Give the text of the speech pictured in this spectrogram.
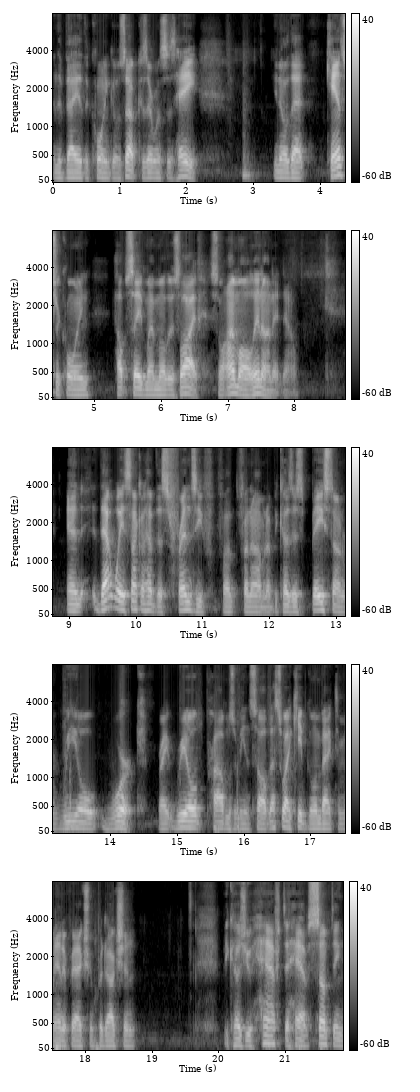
and the value of the coin goes up because everyone says, hey, you know, that cancer coin helped save my mother's life. So I'm all in on it now. And that way, it's not going to have this frenzy ph- phenomena because it's based on real work, right? Real problems are being solved. That's why I keep going back to manufacturing, production, because you have to have something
